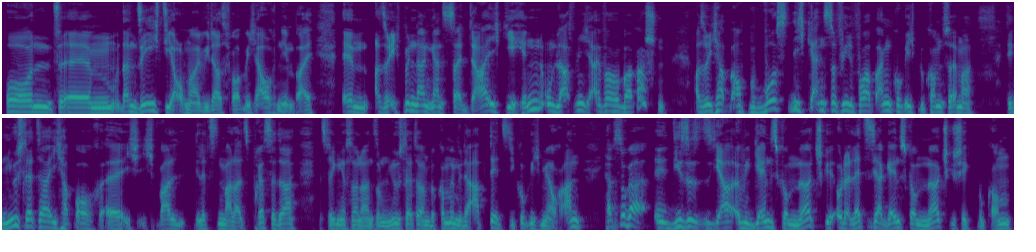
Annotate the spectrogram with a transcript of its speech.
Und ähm, dann sehe ich die auch mal wieder. Das freut mich auch nebenbei. Ähm, also ich bin dann ganze Zeit da. Ich gehe hin und lasse mich einfach überraschen. Also ich habe auch bewusst nicht ganz so viel vorab angeguckt. Ich bekomme zwar immer den Newsletter. Ich habe auch, äh, ich, ich war die letzten Mal als Presse da. Deswegen ist noch dann so ein Newsletter und bekomme wieder Updates. Die gucke ich mir auch an. Ich habe sogar äh, dieses Jahr irgendwie Gamescom Merch oder letztes Jahr Gamescom Merch geschickt bekommen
